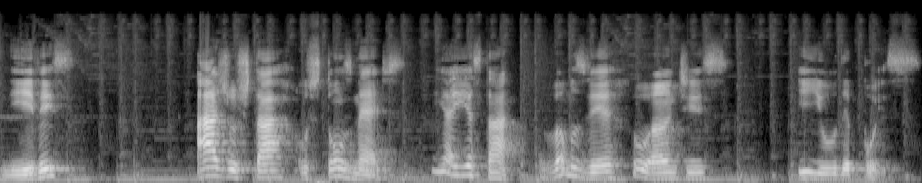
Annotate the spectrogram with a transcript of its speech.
Níveis. Ajustar os tons médios. E aí está. Vamos ver o antes e o depois.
